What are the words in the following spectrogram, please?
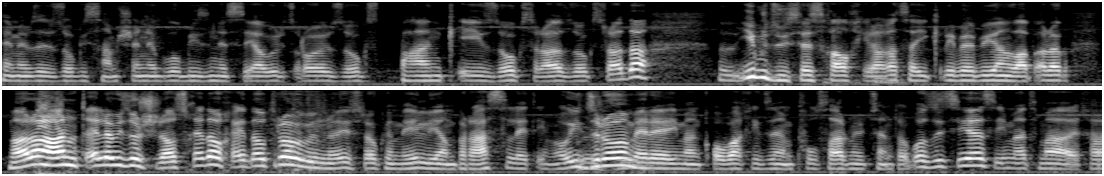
თემებზე ზოგი სამშენებლო ბიზნესი ავირწროებს ზოგს ბანკი ზოგს რა ზოგს რა და იბრძვის ეს ხალხი რაღაცა იკრიბებიან ლაპარაკ მაგრამ ანუ ტელევიზორში რა ვხედავ ხედავთ რომ ეს რა ქვია მელიამ ბრასლეტი მოიძრო მე იმან კოვახიძემ ფულს არ მივცემთ ოპოზიციას იმათმა ეხა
